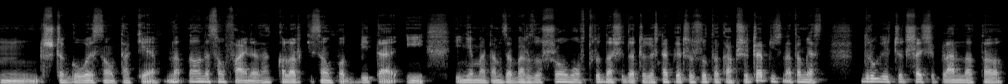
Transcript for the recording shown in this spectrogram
mm, szczegóły są takie, no, no one są fajne, tak? kolorki są podbite i, i nie ma tam za bardzo szumów, trudno się do czegoś na pierwszy rzut oka przyczepić, natomiast drugi czy trzeci plan, no to,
